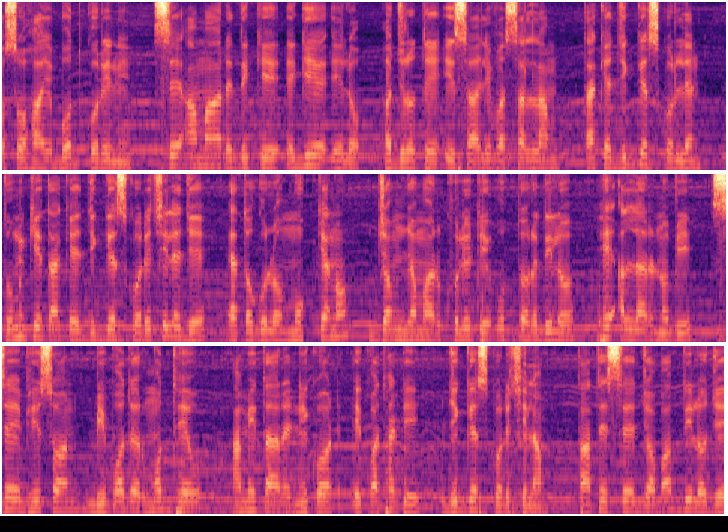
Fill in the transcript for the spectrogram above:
অসহায় বোধ করিনি। সে আমার দিকে এগিয়ে এলো। হজরতে ঈসা আলী ওয়াসাল্লাম তাকে জিজ্ঞেস করলেন, তুমি কি তাকে জিজ্ঞেস করেছিলে যে এতগুলো মুখ কেন? জমজমার খুলিটি উত্তর দিল, হে আল্লাহর নবী, সে ভীষণ বিপদের মধ্যেও আমি তার নিকট এ কথাটি জিজ্ঞেস করেছিলাম। তাতে সে জবাব দিল যে,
